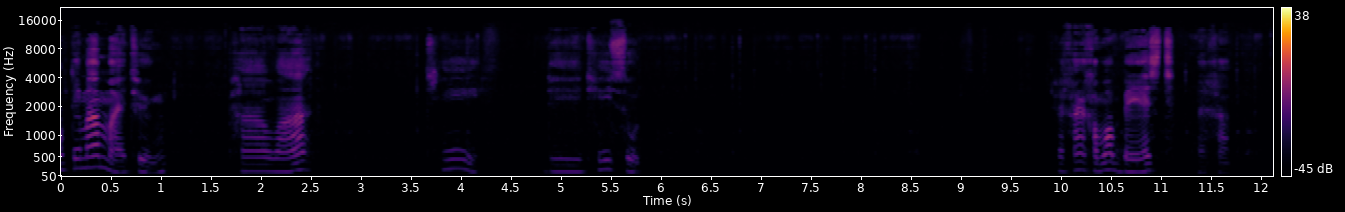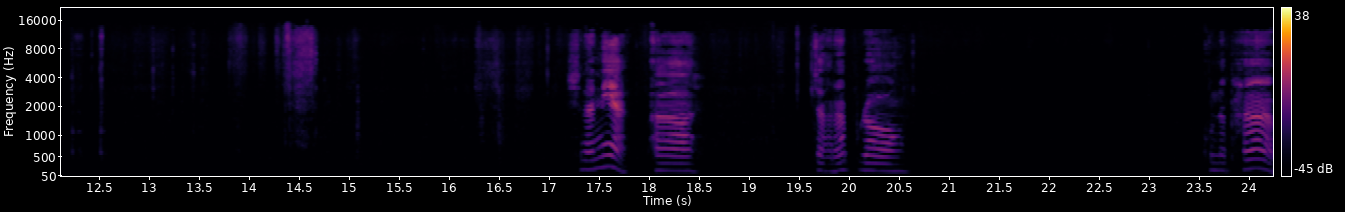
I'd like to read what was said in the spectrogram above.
optimum หมายถึง ภาวะที่ดีที่สุด คล้ายๆคำว่า best นะครับ ฉะนั้นเนี่ยจะรับรอง คุณภาพ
